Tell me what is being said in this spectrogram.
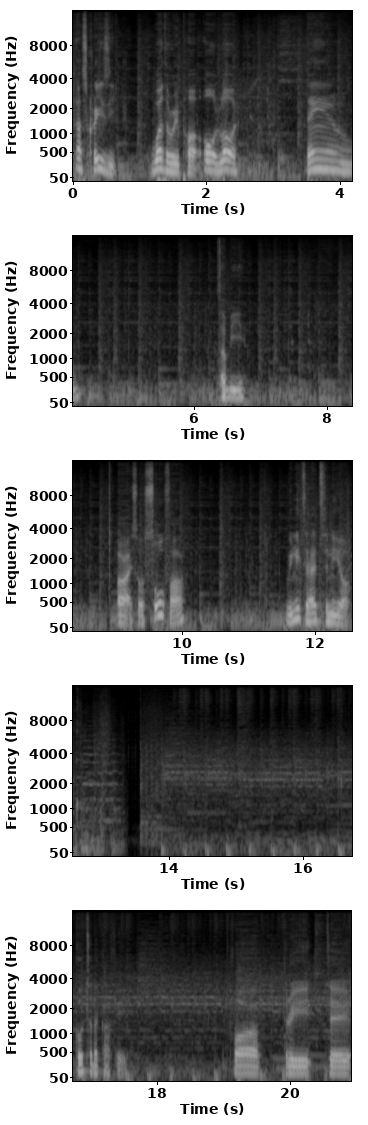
That's crazy. Weather report. Oh, lord. Damn. W. Alright, so so far, we need to head to New York. Go to the cafe. Four, three, two,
